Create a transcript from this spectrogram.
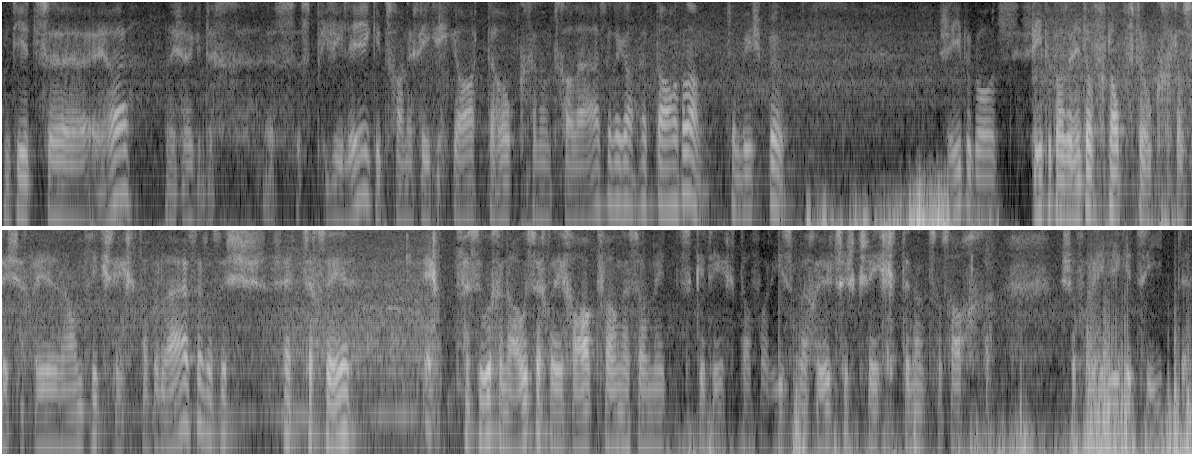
Und jetzt, ja, das ist ein, ein Privileg. Jetzt kann ich in den Garten hocken und kann lesen ganzen Tag lang, zum Beispiel. Schreiben geht, Schreiben geht nicht auf Knopfdruck, das ist ein eine andere Geschichte. Aber lesen, das ist, schätze ich sehr. Ich versuche alles ein bisschen. Ich habe angefangen so mit Gedichten, Aphorismen, Kürzungsgeschichten und so Sachen. Schon vor ewigen Zeiten.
